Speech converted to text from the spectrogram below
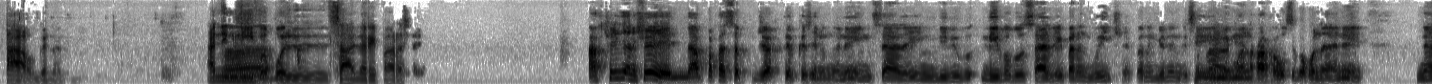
tao, ganun. Anong Ah. livable salary para sa'yo? Actually, ano siya eh, napaka-subjective kasi nung ano yung salary, yung livable, livable salary, parang wage eh, parang ganun. Kasi Sabagay. may mga nakakausap ako na ano eh, na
